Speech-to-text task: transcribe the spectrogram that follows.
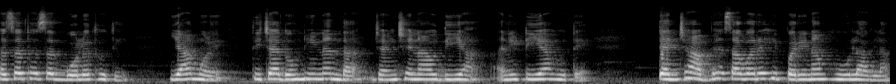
हसत हसत बोलत होती. यामुळे तिच्या दोन्ही नंदा ज्यांचे नाव दिया आणि टिया होते त्यांच्या अभ्यासावरही परिणाम होऊ लागला.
